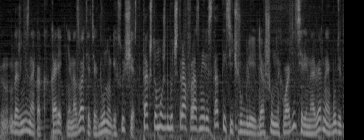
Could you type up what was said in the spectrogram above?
ну, даже не знаю, как корректнее назвать этих двуногих существ. Так что, может быть, штраф в размере 100 тысяч рублей для шумных водителей, наверное, будет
